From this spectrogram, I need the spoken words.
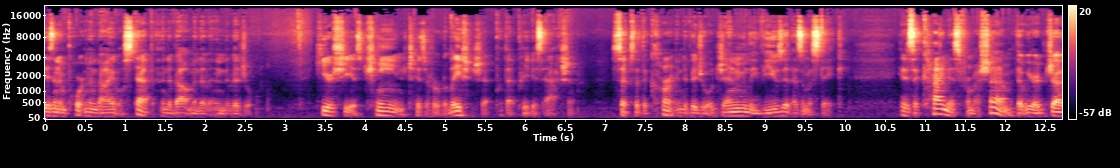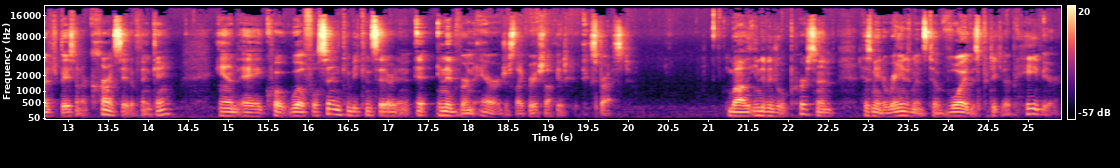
is an important and valuable step in the development of an individual. He or she has changed his or her relationship with that previous action, such that the current individual genuinely views it as a mistake. It is a kindness from Hashem that we are judged based on our current state of thinking, and a quote willful sin can be considered an inadvertent error, just like Lakish expressed. While the individual person has made arrangements to avoid this particular behavior,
